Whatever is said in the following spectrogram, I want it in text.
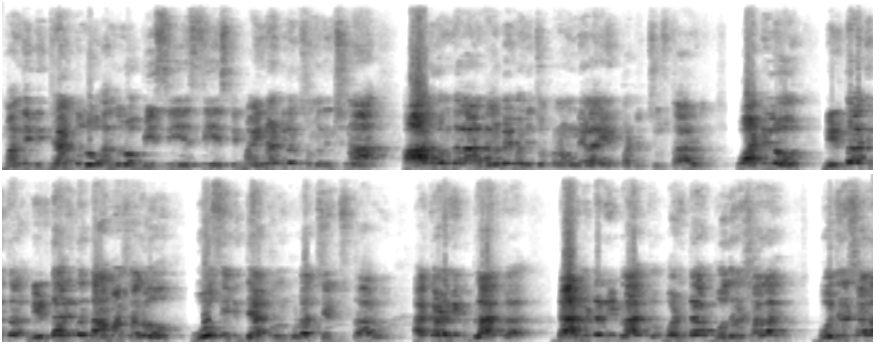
మంది విద్యార్థులు అందులో బీసీ ఎస్సీ ఎస్టీ మైనార్టీలకు సంబంధించిన ఆరు వందల నలభై మంది చొప్పున ఉండేలా ఏర్పాట్లు చూస్తారు. వాటిలో నిర్ధారిత నిర్ధారిత దామాషాలో ఓసీ విద్యార్థులను కూడా చేర్చుతారు. అకాడమిక్ బ్లాక్ డార్మిటరీ బ్లాక్ వంట భోజనశాల భోజనశాల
